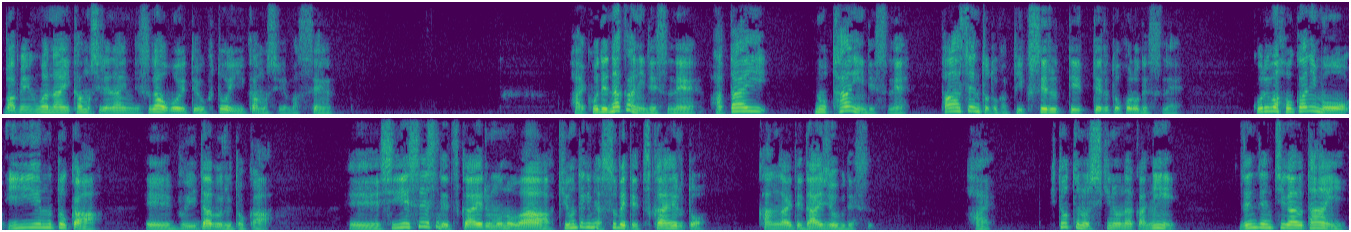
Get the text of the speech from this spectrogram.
場面はないかもしれないんですが、覚えておくといいかもしれません。はい。これで中にですね、値の単位ですね。パーセントとかピクセルって言ってるところですね。これは他にも EM とか、えー VW とか、えー CSS で使えるものは基本的には全て使えると考えて大丈夫です。はい。一つの式の中に全然違う単位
